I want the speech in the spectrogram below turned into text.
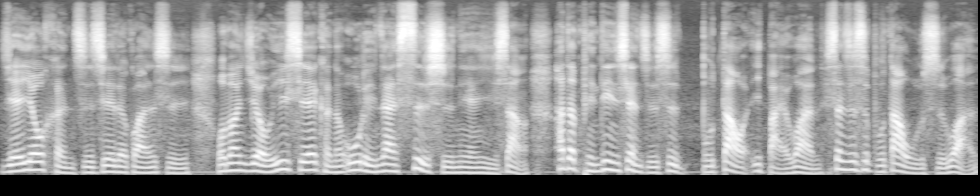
也有很直接的关系。我们有一些可能屋龄在四十年以上，它的评定限值是不到一百万，甚至是不到五十万，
